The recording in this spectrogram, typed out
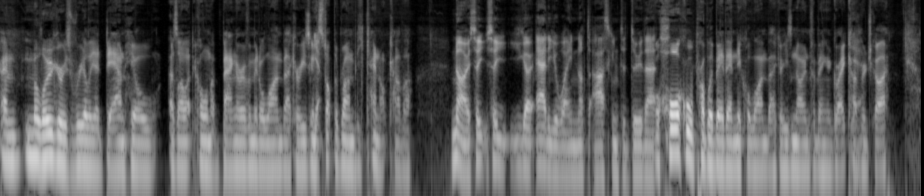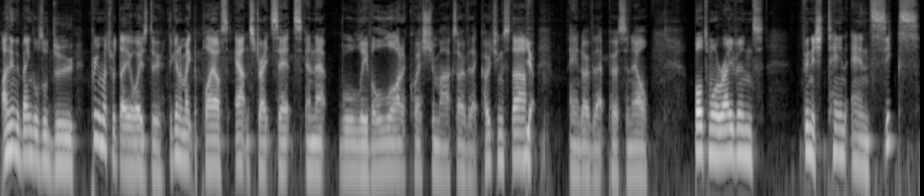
And Maualuga is really a downhill, as I like to call him, a banger of a middle linebacker. He's going to stop the run, but he cannot cover. No, so so you go out of your way not to ask him to do that. Well, Hawk will probably be their nickel linebacker. He's known for being a great coverage guy. I think the Bengals will do pretty much what they always do. They're going to make the playoffs out in straight sets, and that will leave a lot of question marks over that coaching staff Yep. And over that personnel. Baltimore Ravens finished 10 and 6,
